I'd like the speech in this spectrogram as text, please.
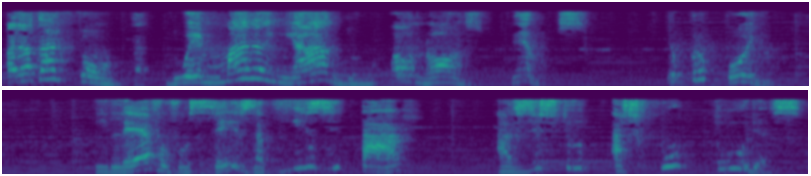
para dar conta do emaranhado no qual nós vivemos, eu proponho e levo vocês a visitar as, as culturas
